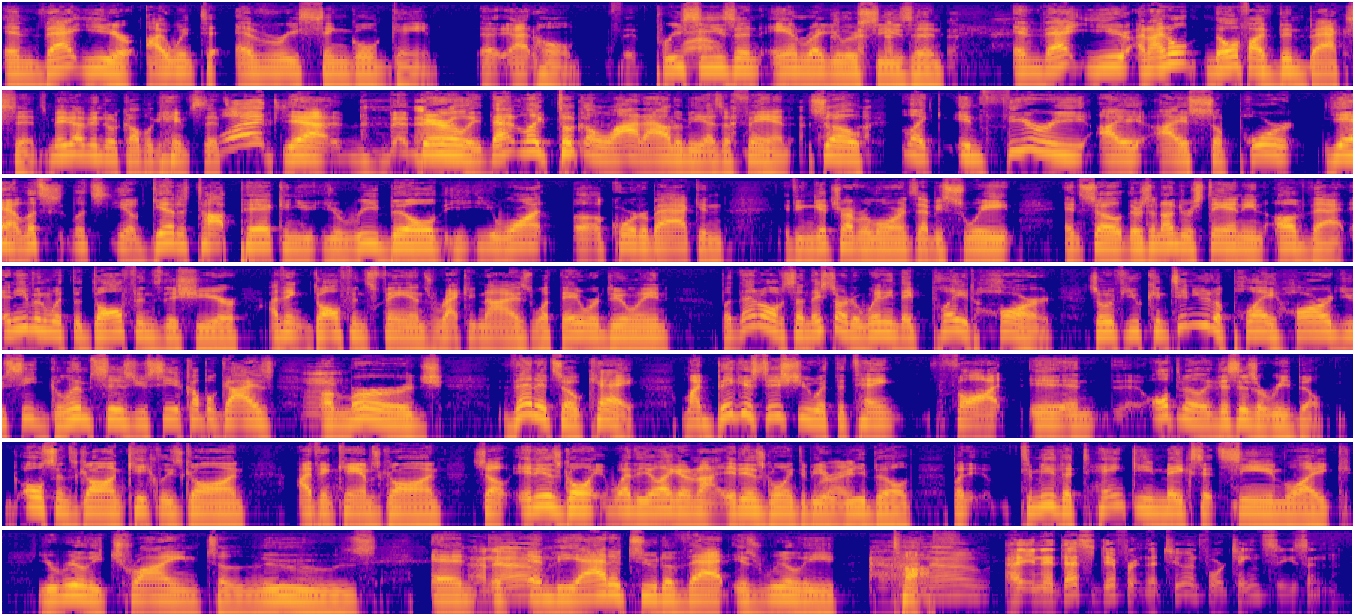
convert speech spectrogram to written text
and that year I went to every single game at, at home, preseason and regular season. And that year, and I don't know if I've been back since. Maybe I've been to a couple games since. What? Yeah, b- barely. That like took a lot out of me as a fan. So, like in theory, I I support. Yeah, let's let's you know get a top pick and you you rebuild. You, you want a quarterback, and if you can get Trevor Lawrence, that'd be sweet. And so there's an understanding of that. And even with the Dolphins this year, I think Dolphins fans recognized what they were doing. But then all of a sudden they started winning. They played hard. So if you continue to play hard, you see glimpses, you see a couple guys emerge, then it's okay. My biggest issue with the tank thought, and ultimately this is a rebuild. Olsen's gone, Kuechly's gone, I think Cam's gone. So it is going, whether you like it or not, it is going to be a rebuild. But to me, the tanking makes it seem like you're really trying to lose. And, and the attitude of that is really tough. I and that's different in the two and fourteen season.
